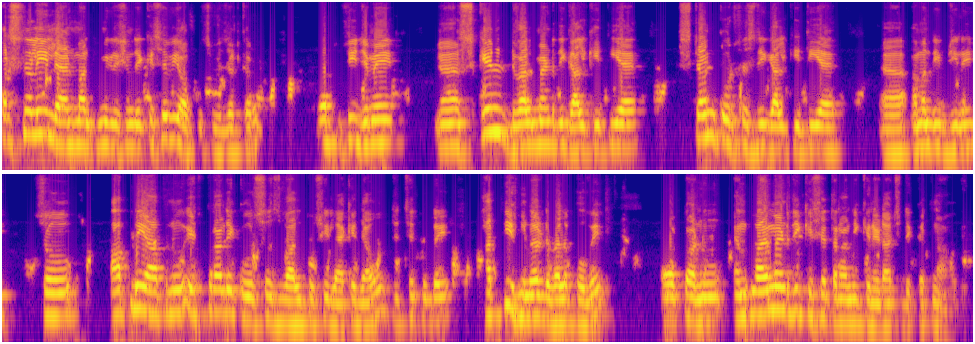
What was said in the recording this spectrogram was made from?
ਪਰਸਨਲੀ ਲੈਂਡਮਾਰਕ ਇਮੀਗ੍ਰੇਸ਼ਨ ਦੇ ਕਿਸੇ ਵੀ ਆਫਿਸ ਵਿਜ਼ਿਟ ਕਰੋ। ਔਰ ਤੁਸੀਂ ਜਿਵੇਂ ਸਕਿੱਲ ਡਿਵੈਲਪਮੈਂਟ ਦੀ ਗੱਲ ਕੀਤੀ ਹੈ ਸਟੈਮ ਕੋਰਸਸ ਦੀ ਗੱਲ ਕੀਤੀ ਹੈ ਅਮਨਦੀਪ ਜੀ ਨੇ। ਸੋ ਆਪਣੇ ਆਪ ਨੂੰ ਇਸ ਤਰ੍ਹਾਂ ਦੇ ਕੋਰਸਸ ਵੱਲ ਤੁਸੀਂ ਲੈ ਕੇ ਜਾਓ ਜਿੱਥੇ ਤੁਹਾਡੇ ਹੱਥੀ ਹੁਨਰ ਡਿਵੈਲਪ ਹੋਵੇ ਔਰ ਤੁਹਾਨੂੰ EMPLOYMENT ਦੀ ਕਿਸੇ ਤਰ੍ਹਾਂ ਦੀ ਕੈਨੇਡਾ 'ਚ ਦਿੱਕਤ ਨਾ ਹੋਵੇ।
